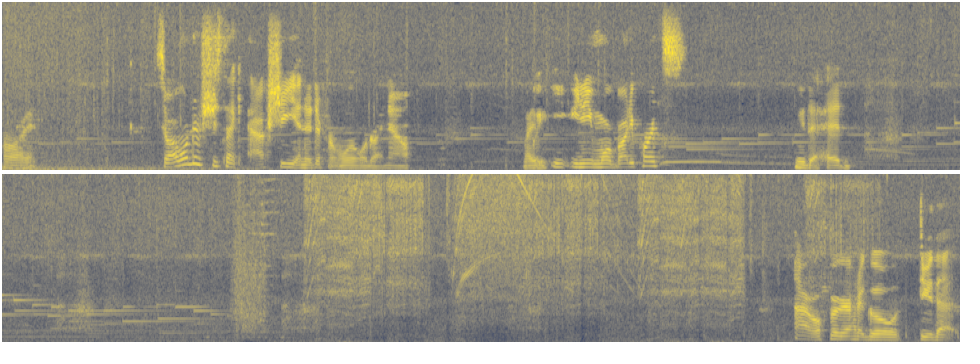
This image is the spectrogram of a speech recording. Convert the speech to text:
Alright, So I wonder if she's like actually in a different world right now. maybe. Wait, you, you need more body parts? Need a head. Figure out how to go do that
